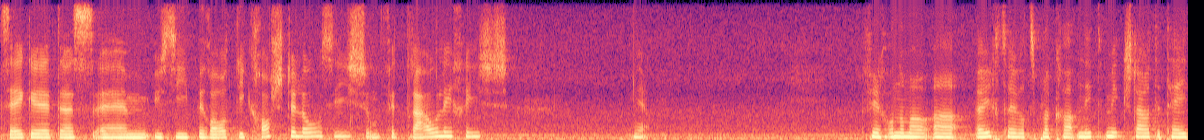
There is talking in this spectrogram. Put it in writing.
zu sagen, dass ähm, unsere Beratung kostenlos ist und vertraulich ist. Ja. Vielleicht auch nochmal an euch zwei, die das Plakat nicht mitgestaltet haben,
